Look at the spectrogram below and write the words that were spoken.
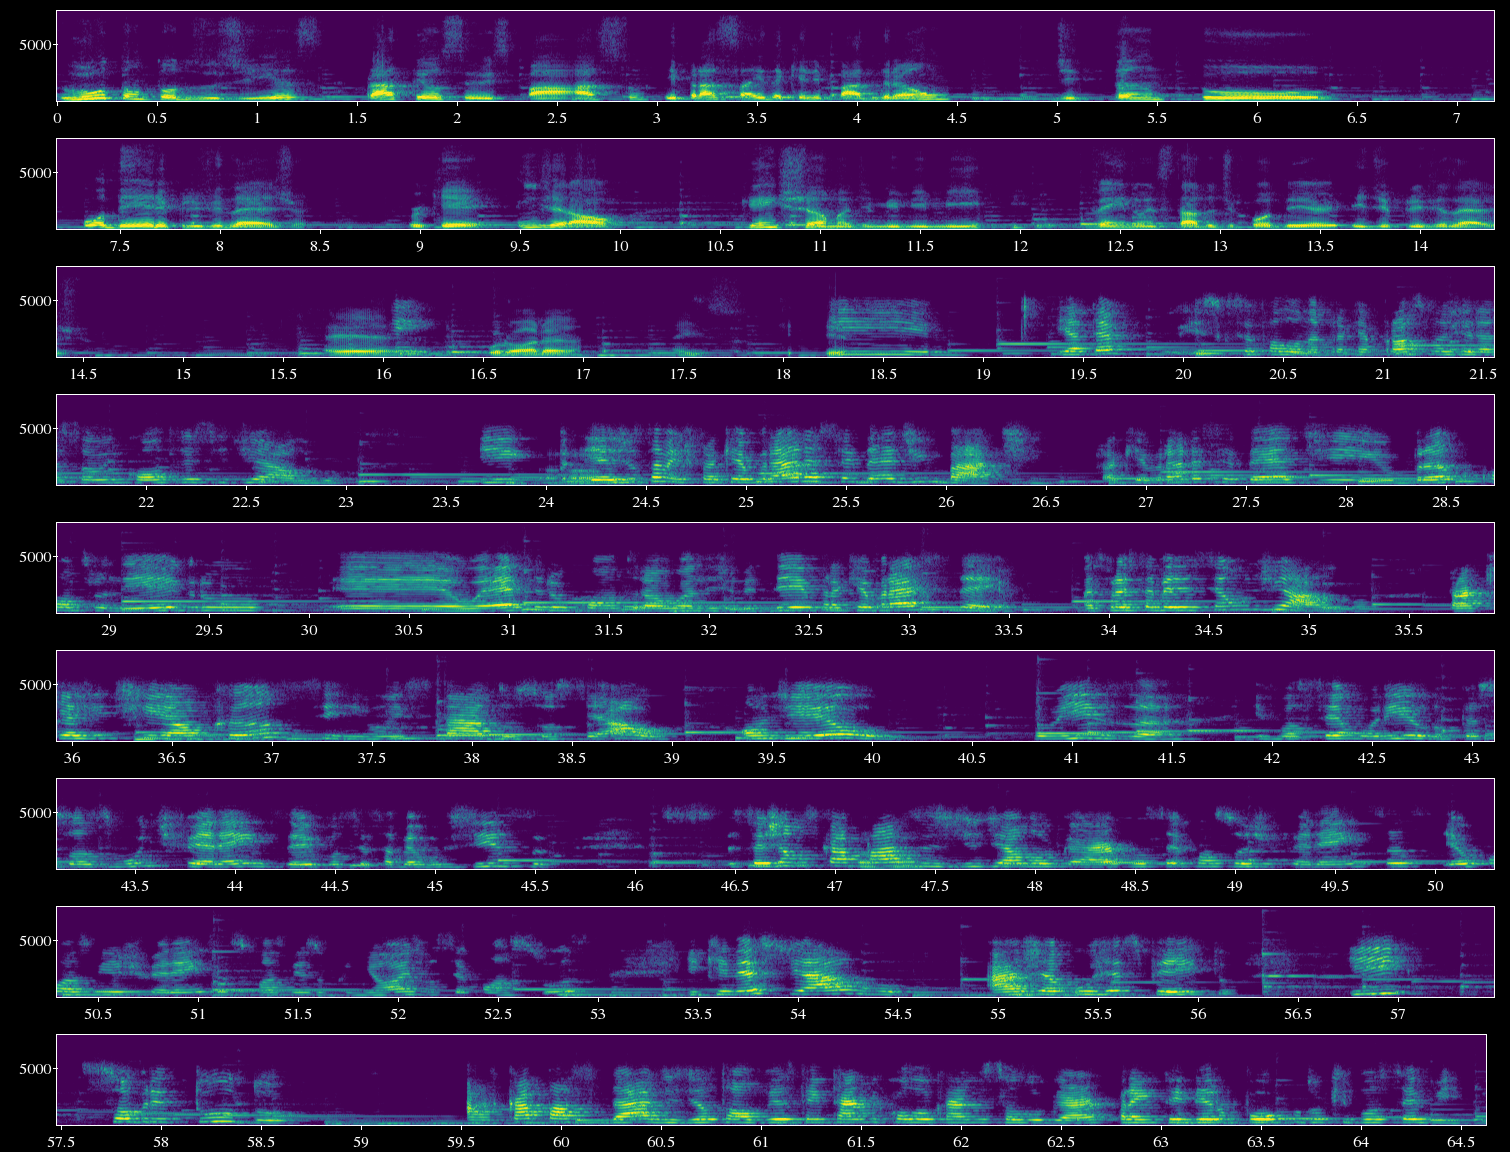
lutam todos os dias para ter o seu espaço e para sair daquele padrão de tanto poder e privilégio. Porque, em geral, quem chama de mimimi vem de um estado de poder e de privilégio. É, Sim. por hora, é isso. E, e até isso que você falou, né? Para que a próxima geração encontre esse diálogo. E, uhum. e é justamente para quebrar essa ideia de embate, para quebrar essa ideia de o branco contra o negro, é, o hétero contra o LGBT, para quebrar essa ideia, mas para estabelecer um diálogo, para que a gente alcance um estado social onde eu, Luísa, e você, Murilo, pessoas muito diferentes, eu e você sabemos disso, sejamos capazes uhum. de dialogar, você com as suas diferenças, eu com as minhas diferenças, com as minhas opiniões, você com as suas, e que nesse diálogo haja o respeito e, sobretudo, a capacidade de eu talvez tentar me colocar no seu lugar para entender um pouco do que você vive.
